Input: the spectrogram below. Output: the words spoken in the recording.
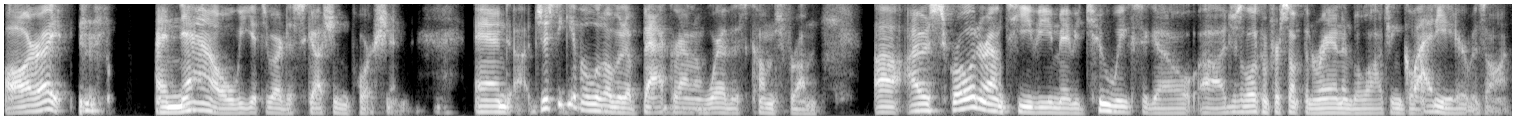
All right. and now we get to our discussion portion. And uh, just to give a little bit of background on where this comes from, uh, I was scrolling around TV maybe two weeks ago, uh, just looking for something random to watch, and Gladiator was on.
